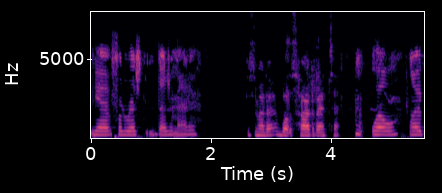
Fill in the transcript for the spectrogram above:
yeah, for the rest, it doesn't matter. Doesn't matter. What's hard about it? Well, like,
